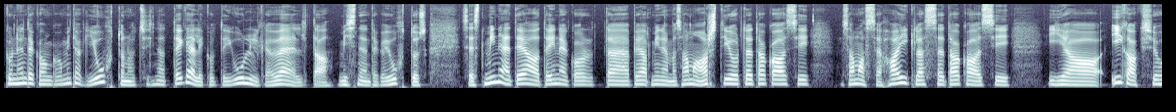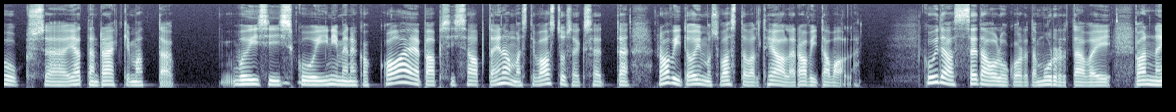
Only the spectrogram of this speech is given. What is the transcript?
kui nendega on ka midagi juhtunud, siis nad tegelikult ei julge öelda, mis nendega juhtus, sest mine tea, teinekord äh, peab minema sama arsti juurde tagasi, samasse haiglasse tagasi ja igaks juhuks äh, jätan rääkimata, või siis, mhm. kui inimene ka kaebab, siis saab ta enamasti vastuseks, et ravi toimus vastavalt heale ravitavale kuidas seda olukorda murda või panna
